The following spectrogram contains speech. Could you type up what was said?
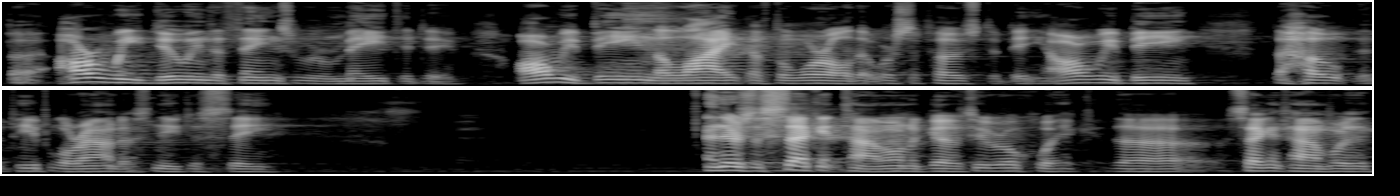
But are we doing the things we were made to do? Are we being the light of the world that we're supposed to be? Are we being the hope that people around us need to see? And there's a second time I want to go to real quick. The second time where,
